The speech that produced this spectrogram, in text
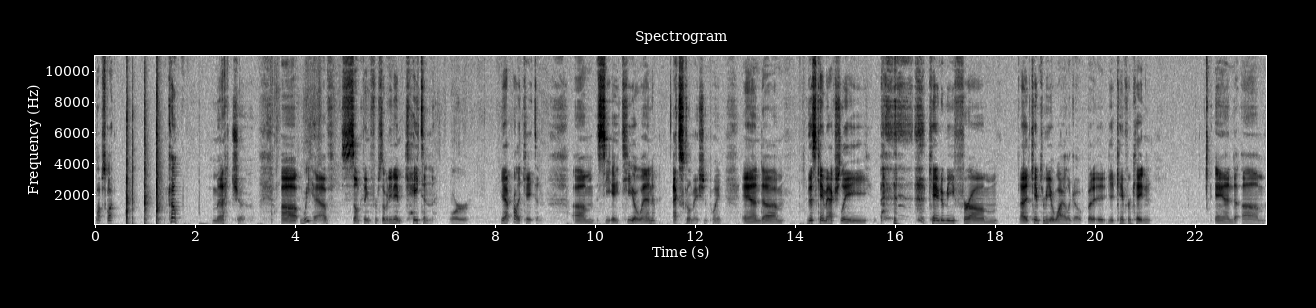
Papa Squat, come, matcha. Uh, we have something from somebody named Caton, or yeah, probably Caton. Um, C A T O N exclamation point. point, and um, this came actually came to me from uh, it came to me a while ago, but it, it came from Caton, and um,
